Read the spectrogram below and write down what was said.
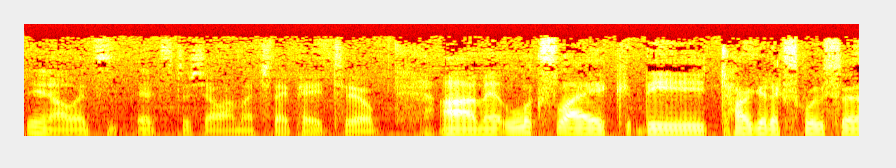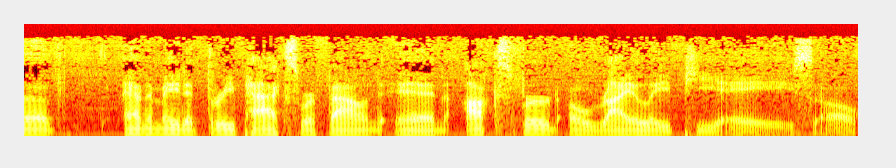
you know, it's it's to show how much they paid too. Um, it looks like the Target exclusive animated three packs were found in Oxford, O'Reilly, PA. So,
